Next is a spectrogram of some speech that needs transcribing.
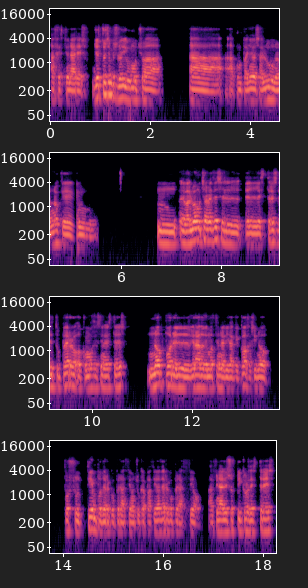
a gestionar eso. Yo esto siempre se lo digo mucho a, a, compañeros alumnos, ¿no? Que mm, mm, evalúa muchas veces el, el, estrés de tu perro o cómo gestiona el estrés, no por el grado de emocionalidad que coja, sino por su tiempo de recuperación, su capacidad de recuperación. Al final esos picos de estrés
